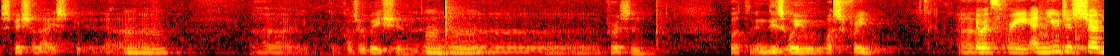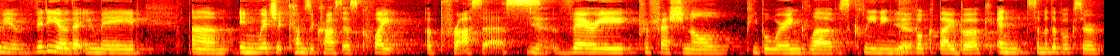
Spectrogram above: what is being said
specialized uh, mm-hmm. Uh, conservation uh, mm-hmm. person. But in this way, it was free. Uh, it was free. And you just showed me a video that you made um, in which it comes across as quite a process. Yeah. Very professional, people wearing gloves, cleaning yeah. book by book. And some of the books are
